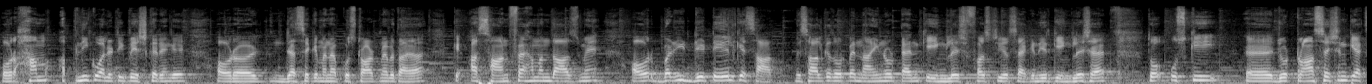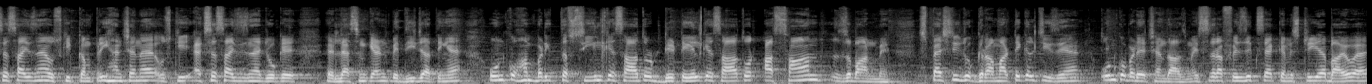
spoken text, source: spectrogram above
اور ہم اپنی کوالٹی پیش کریں گے۔ اور جیسے کہ میں نے آپ کو سٹارٹ میں بتایا کہ آسان فہم انداز میں اور بڑی ڈیٹیل کے ساتھ، مثال کے طور پہ نائن اور ٹین کی English, first year, second year کی انگلش ہے، تو اس کی جو ٹرانسلیشن کی ایکسرسائز ہیں، اس کی کمپریہنشن ہے، اس کی ایکسرسائز ہیں جو کہ لیسن کے اینڈ پہ دی جاتی ہیں، ان کو ہم بڑی تفصیل کے ساتھ اور ڈیٹیل کے ساتھ اور آسان زبان میں اسپیشلی جو گراماٹیکل چیزیں ہیں، ان کو بڑے اچھے انداز میں۔ اسی طرح فزکس ہے کیمسٹری ہے بایو ہے،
